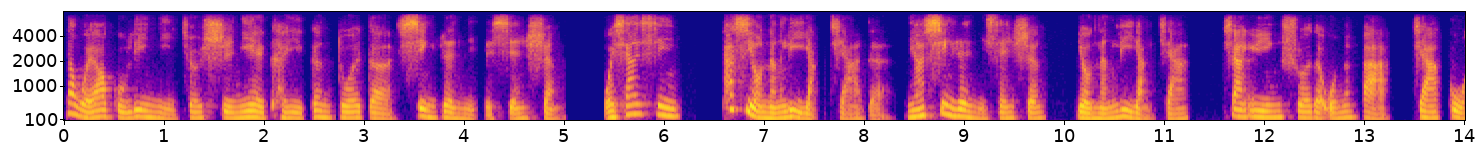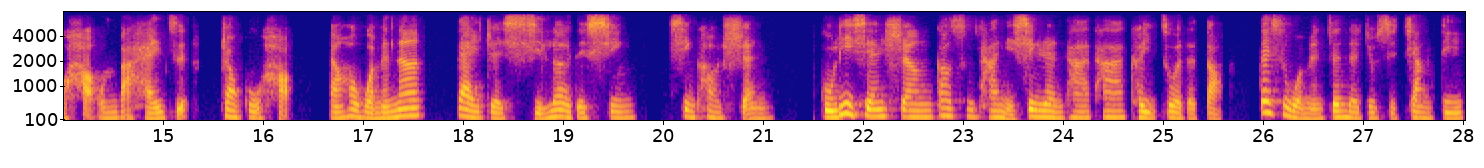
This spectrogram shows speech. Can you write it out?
那我要鼓励你，就是你也可以更多的信任你的先生。我相信他是有能力养家的，你要信任你先生有能力养家。像玉英说的，我们把家顾好，我们把孩子照顾好，然后我们呢，带着喜乐的心，信靠神，鼓励先生，告诉他你信任他，他可以做得到。但是我们真的就是降低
